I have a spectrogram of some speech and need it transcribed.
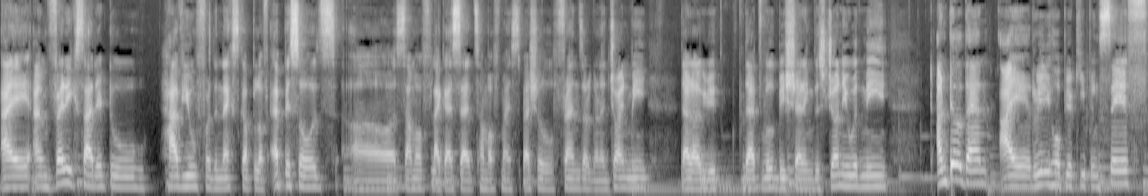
I am very excited to have you for the next couple of episodes. Uh, some of, like I said, some of my special friends are gonna join me that are that will be sharing this journey with me. Until then, I really hope you're keeping safe.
